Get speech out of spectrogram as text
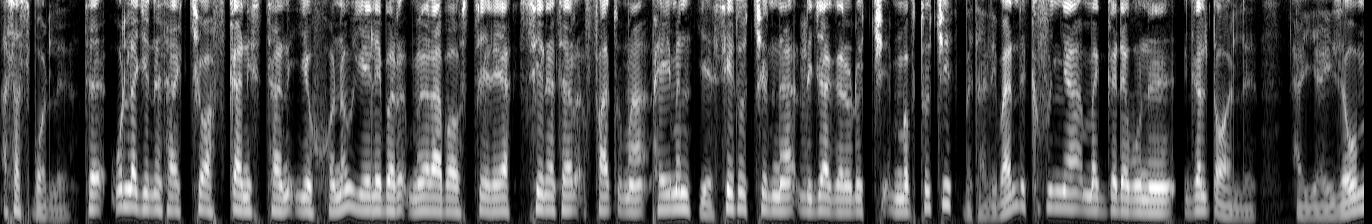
አሳስቧል። ተወላጅነታቸው አፍጋኒስታን የሆነው የሌበር ምዕራብ አውስትሬልያ ሴኔተር ፋጡማ ፔይመን የሴቶችና ልጃገረዶች መብቶች በታሊባን ክፉኛ መገደቡን ገልጠዋል። አያይዘውም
